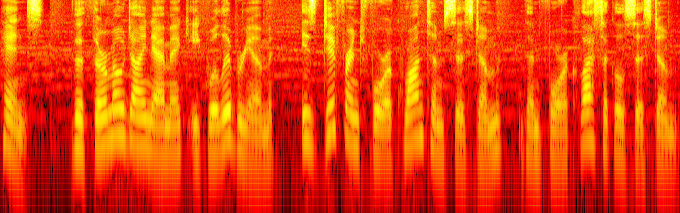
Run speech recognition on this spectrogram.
Hence, the thermodynamic equilibrium is different for a quantum system than for a classical system.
